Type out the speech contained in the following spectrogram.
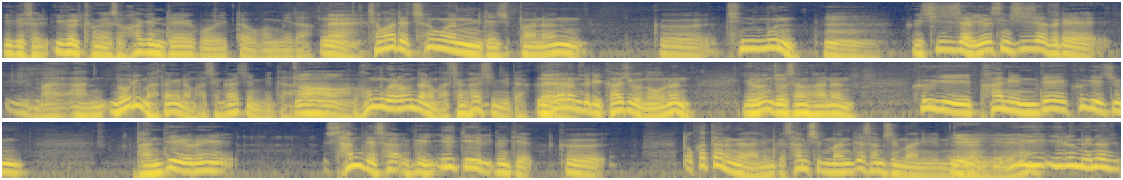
이것을 이걸 통해서 확인되고 있다고 봅니다. 네. 청와대 청원 게시판은 그 친문 음. 그 지지자 열성 지지자들의 이 마, 아, 놀이 마당이나 마찬가지입니다. 아. 그 홈그라운드나 마찬가지입니다. 그 네. 사람들이 가지고 노는 여론 조성하는 거기 판인데 그게 지금 반대 여론이 3대 4, 그 1대1 그러니까 그 똑같다는 건 아닙니까? 30만 대 30만이면 예, 예. 이, 이러면은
